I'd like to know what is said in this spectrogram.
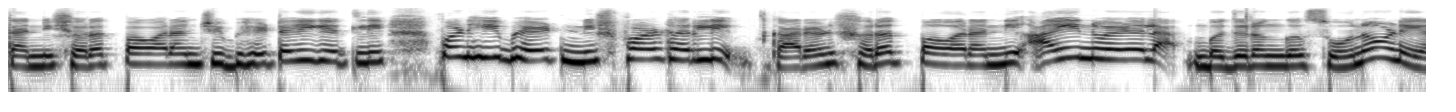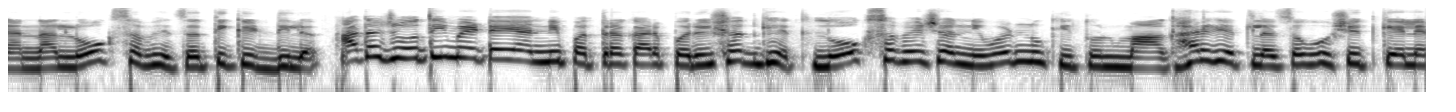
त्यांनी शरद पवारांची भेटही घेतली पण ही भेट निष्फळ ठरली कारण शरद पवारांनी ऐन वेळेला बजरंग सोनवणे यांना लोकसभेचं तिकीट दिलं. आता ज्योती मेटे यांनी पत्रकार परिषद घेत लोकसभेच्या निवडणुकीतून माघार घेतल्याचं घोषित केले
